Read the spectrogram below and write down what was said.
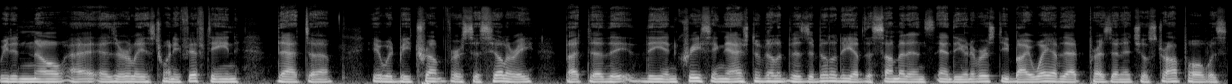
we didn't know as early as 2015 that it would be Trump versus Hillary. But uh, the the increasing national visibility of the summit and, and the university by way of that presidential straw poll was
